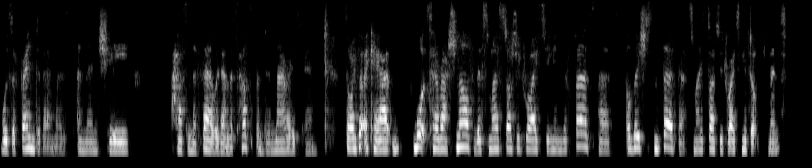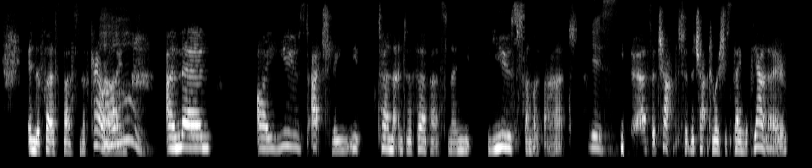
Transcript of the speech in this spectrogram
was a friend of Emma's, and then she has an affair with Emma's husband and marries him. So I thought, okay, I, what's her rationale for this? And I started writing in the first person, although she's in third person, I started writing a document in the first person of Caroline. Oh, And then I used actually you turn that into the third person and u- used some of that yes. you know, as a chapter, the chapter where she's playing the piano.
